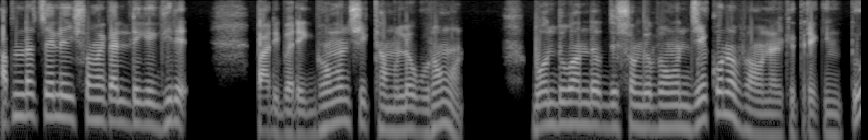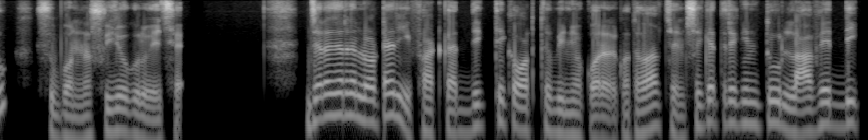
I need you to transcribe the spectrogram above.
আপনারা চাইলে এই সময়কালটিকে ঘিরে পারিবারিক ভ্রমণ, শিক্ষামূলক ভ্রমণ বন্ধু বান্ধবদের সঙ্গে ভ্রমণ, যে কোনো ভ্রমণের ক্ষেত্রে কিন্তু সুবর্ণ সুযোগ রয়েছে। যারা যারা লটারি, ফাটকার দিক থেকে অর্থ বিনিয়োগ করার কথা ভাবছেন, সেক্ষেত্রে কিন্তু লাভের দিক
